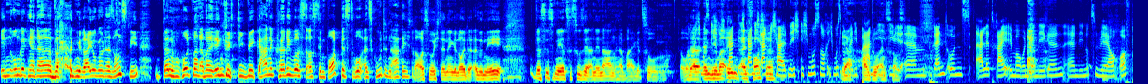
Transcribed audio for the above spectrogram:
in umgekehrter Wagenreihung oder sonst wie, dann holt man aber irgendwie die vegane Currywurst aus dem Bordbistro als gute Nachricht raus, wo ich dann denke, Leute, also nee, das ist mir jetzt zu sehr an den Haaren herbeigezogen. Oder oh, irgendjemand, ich, ich kann, irgendein ich kann Forscher. nicht an mich halten. Ich, ich muss noch, ich muss noch, ja, weil die Bahn, die, die ähm, brennt uns alle drei immer unter Nägeln. Äh, die nutzen wir ja auch oft.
